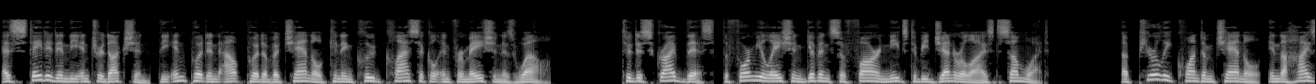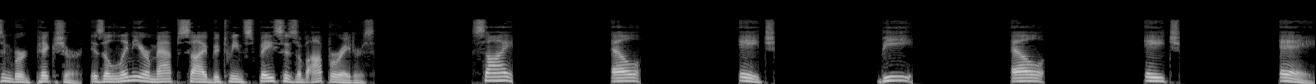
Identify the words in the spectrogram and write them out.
As stated in the introduction, the input and output of a channel can include classical information as well. To describe this, the formulation given so far needs to be generalized somewhat. A purely quantum channel, in the Heisenberg picture, is a linear map psi between spaces of operators psi l h b l H A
